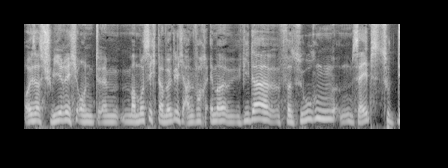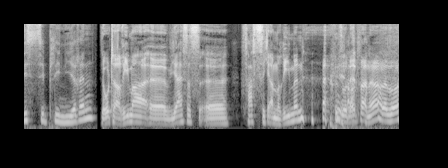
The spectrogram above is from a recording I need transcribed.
äußerst schwierig und ähm, man muss sich da wirklich einfach immer wieder versuchen, selbst zu disziplinieren. Lothar Riemer, äh, wie heißt es, äh, fasst sich am Riemen, so ja. in etwa, ne? Oder so?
